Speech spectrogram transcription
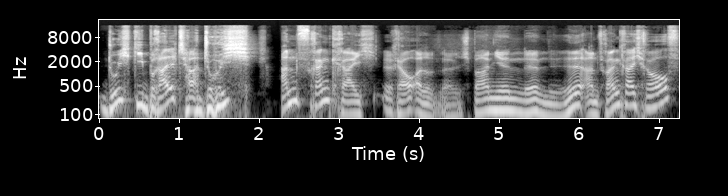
durch Gibraltar durch an Frankreich rauf, also äh, Spanien, ne, ne, an Frankreich rauf,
